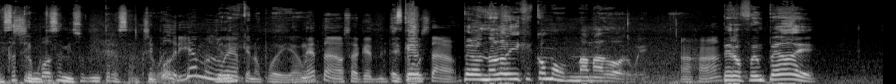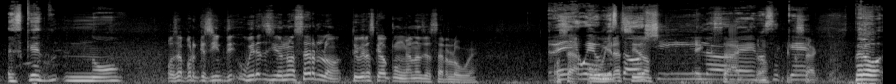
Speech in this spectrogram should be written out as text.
Esa Sí pregunta se me hizo muy interesante. Sí podríamos, Yo güey. dije que no podía, güey. Neta, o sea, que si Es te que, gusta. pero no lo dije como mamador, güey. Ajá. Pero fue un pedo de, es que no. O sea, porque si hubieras decidido no hacerlo, te hubieras quedado con ganas de hacerlo, güey. O sea, Eh, güey, hubiera estado sido- chilo, Exacto, güey, no sé qué. exacto. Pero,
